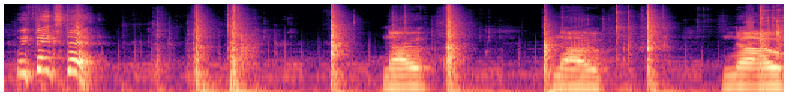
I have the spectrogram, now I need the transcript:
we fixed it! No. No. No.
